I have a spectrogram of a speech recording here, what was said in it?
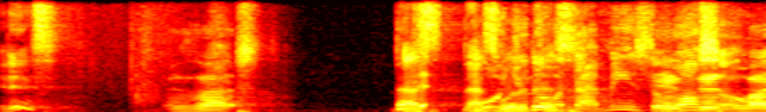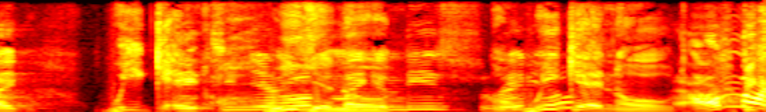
It is. is that That's that's Well, what you it know is. what that means though is also. it like we getting 18 old. year We olds getting making old. these Oh, we getting old. I'm not because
